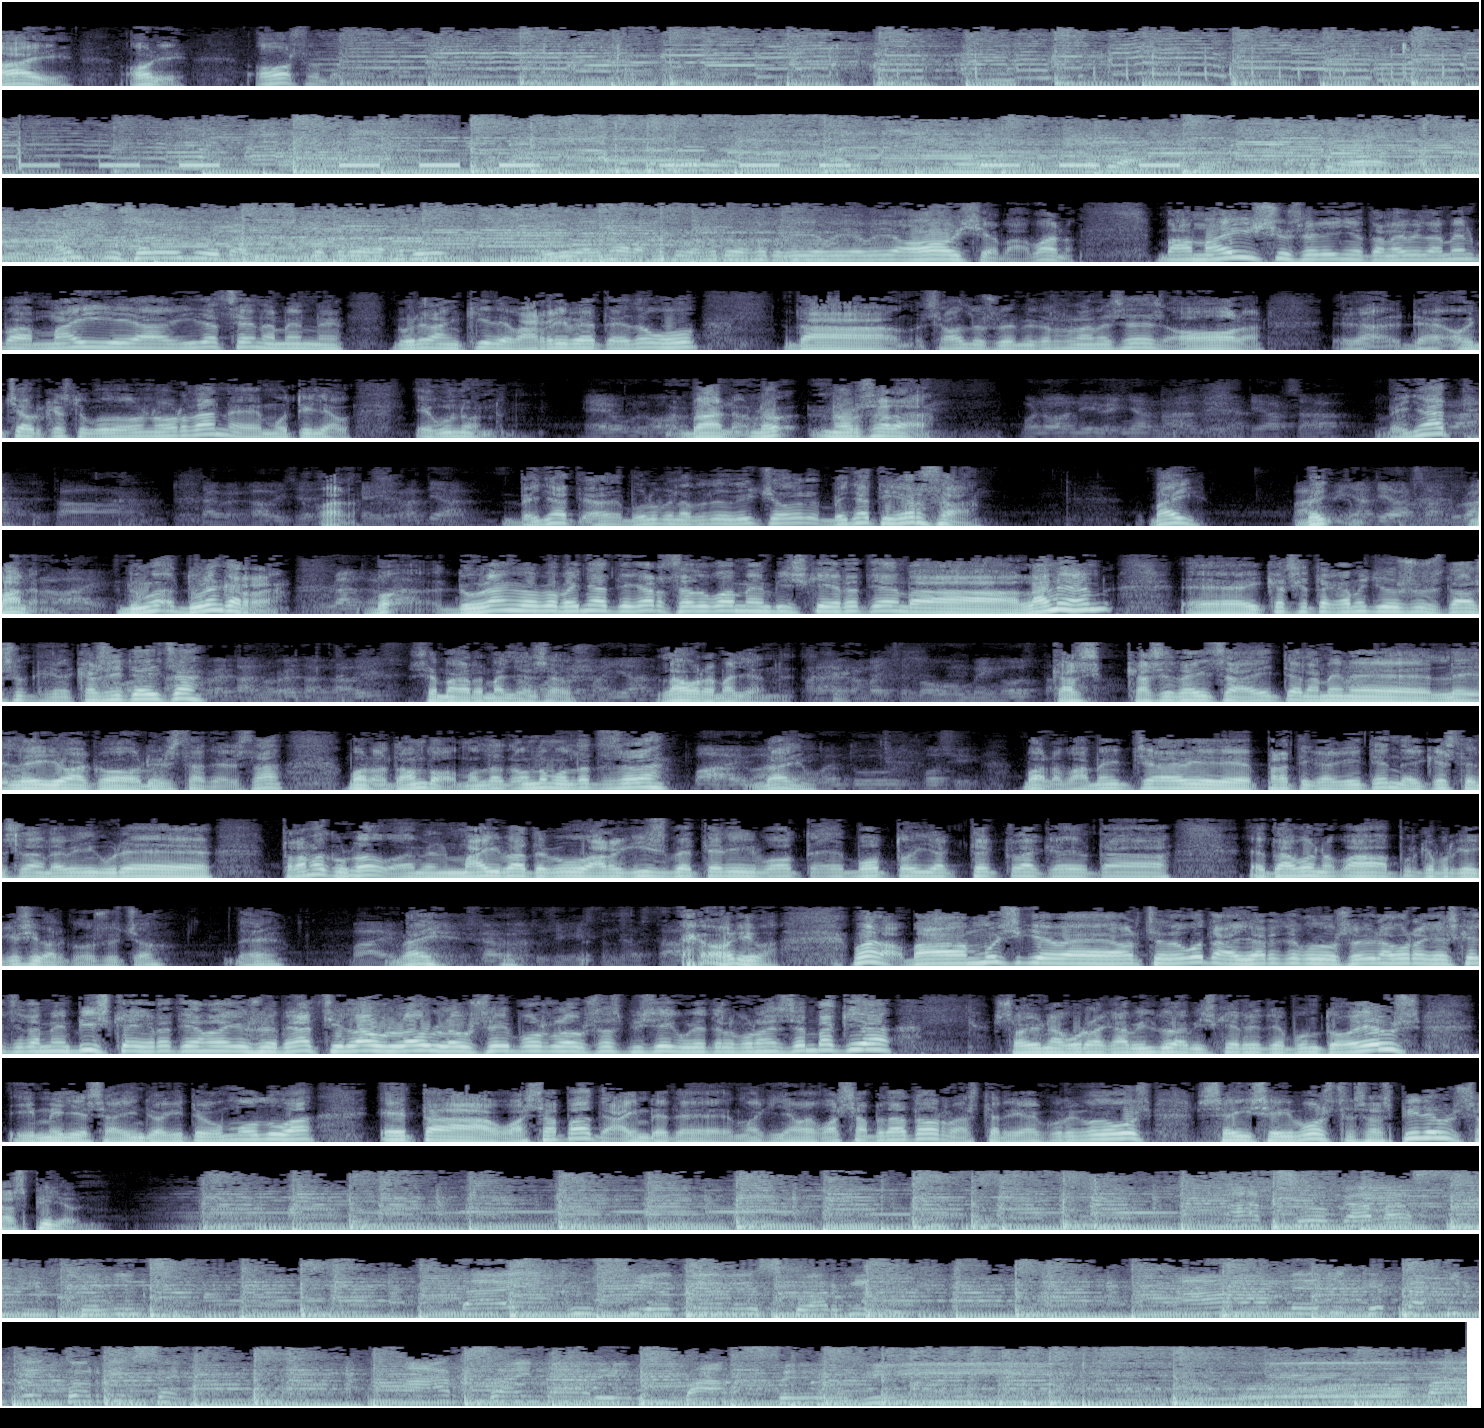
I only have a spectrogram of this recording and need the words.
Bai, hori. Oso ondo. Maizu zara eta musika pere bajatu, hori baina bajatu, bajatu, bajatu, gehiago, gehiago, gehiago, hoxe, ba, bueno. Ba, maizu zerein eta nabil hemen, ba, maia gidatzen, hemen gure lankide barri bete dugu, da, zabaldu zuen mikrofona mesedez, hola, da, ontsa aurkeztuko dugu nordan, e, mutilau, egunon. Egunon. Bueno, nor, nor zara? Beñat? Bueno, Beñat, eh, volumen aputu dicho, Beñat Igarza. Bai? Bai, Bueno, Dura- Durangarra. Bo- Durangoko Beñat Igarza dugu hemen bizki erratean, ba, lanean, eh, ikasketak amitu duzu, eta zuk kaseta ditza? Zenba gara mailan zauz? Laura mailan. Kas, kaseta ditza egiten hemen eh, le, lehioako universitatea, ez da? Bueno, eta ondo, moldat, ondo moldatzen zara? Bai, Bueno, ba, hemen txabi praktika egiten, da ikesten zelan, ebili gure tramakulo, hemen mai bateko argiz beteri, bot, botoiak, teklak, eta, eta, bueno, ba, purke, purke ikisi barko zutxo. Eh? Bai. Hori ba. Bueno, ba, musiki eh, hortxe dugu, eta jarretuko dugu, zoin agorrak esketxe, hemen bizka irratian badakizue, behatzi lau, lau, lau, zei, bos, lau, zazpizei, gure telefonan zenbakia, Soin agurrak abildua bizkerrete.eus, emailez agindu egiteko modua, eta whatsappa, da hainbete makina bat whatsapp dator, lasterri akurriko dugu, 6 bost, zazpireun, zazpireun. Atzo gabaz irtenin Da ikusi ebenezko arginik Ameriketatik etorri zen Artzainaren bazeri Oh,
